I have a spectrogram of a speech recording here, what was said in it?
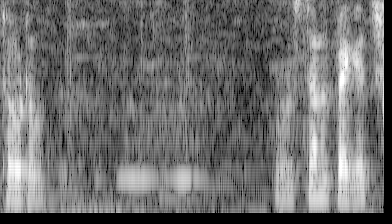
Total. For standard package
